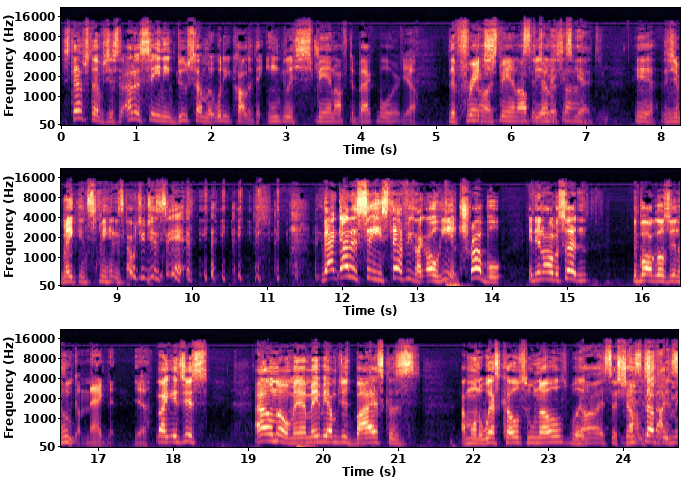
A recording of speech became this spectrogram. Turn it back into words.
Steph stuff's just I done seen him do some of what do you call it? The English spin off the backboard. yeah. The French No, it's- spin it's off the the, other side. yeah. yeah. The Jamaican spin. Is that what you just said? I gotta see Steph. He's like, oh, he in trouble, and then all of a sudden, the ball goes in the hoop. Like a magnet. Yeah. Like it's just, I don't know, man. Maybe I'm just biased because I'm on the West Coast. Who knows? But No, it's the shot. The stuff shot, is- ma-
